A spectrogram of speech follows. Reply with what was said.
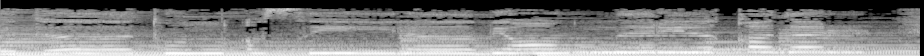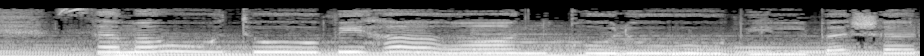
فتاة أصيلة بعمر القدر سموت بها عن قلوب البشر.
